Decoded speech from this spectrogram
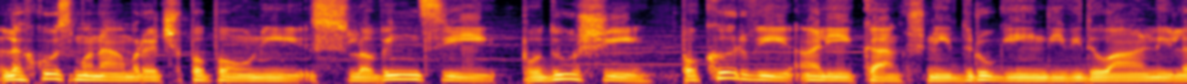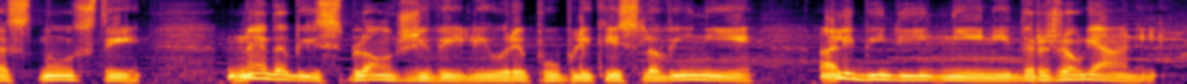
Lahko smo namreč popolni slovenci, po duši, po krvi ali kakšni drugi individualni lastnosti, ne da bi sploh živeli v Republiki Sloveniji ali bili njeni državljani.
